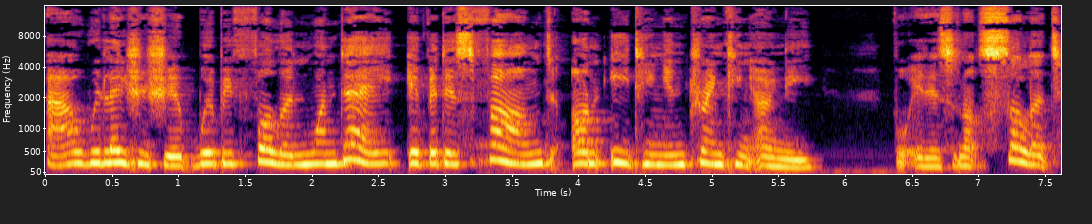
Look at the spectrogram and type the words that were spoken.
Our relationship will be fallen one day if it is found on eating and drinking only, for it is not solid,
